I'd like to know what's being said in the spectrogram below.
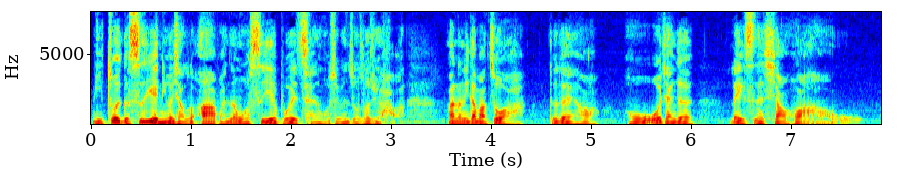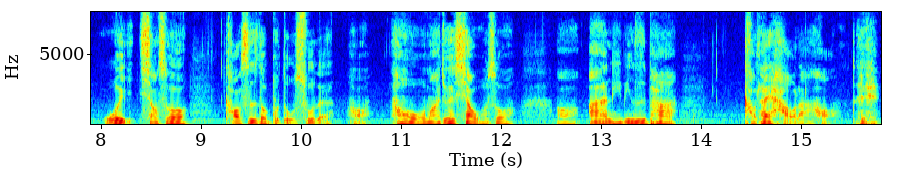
你做一个事业，你会想说啊，反正我事业不会成，我随便做做就好啊。那你干嘛做啊？对不对？哈、哦，我我讲一个。类似的笑话哈，我小时候考试都不读书的哈，然后我妈就会笑我说：“哦啊，你一定是怕考太好了哈。”对，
